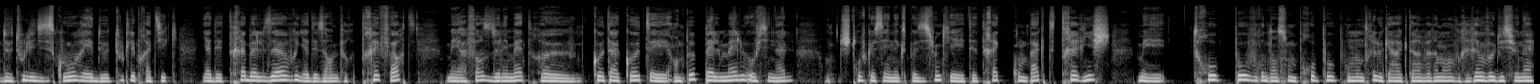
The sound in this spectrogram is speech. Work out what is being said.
de tous les discours et de toutes les pratiques. Il y a des très belles œuvres, il y a des œuvres très fortes, mais à force de les mettre euh, côte à côte et un peu pêle-mêle au final, je trouve que c'est une exposition qui a été très compacte, très riche, mais trop pauvre dans son propos pour montrer le caractère vraiment révolutionnaire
